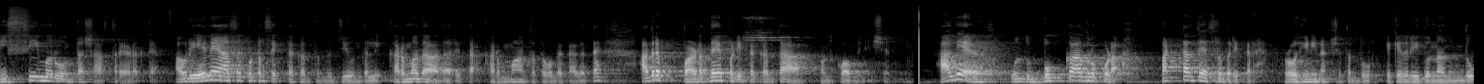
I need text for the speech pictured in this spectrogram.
ನಿಸ್ಸೀಮರು ಅಂತ ಶಾಸ್ತ್ರ ಹೇಳುತ್ತೆ. ಅವ್ರು ಏನೇ ಆಸೆ ಪಟ್ಟರು ಸಿಗ್ತಕ್ಕಂಥದ್ದು ಜೀವನದಲ್ಲಿ, ಕರ್ಮದ ಆಧಾರಿತ, ಕರ್ಮ ಅಂತ ತಗೋಬೇಕಾಗತ್ತೆ. ಆದರೆ ಪಡೆದೇ ಪಡಿತಕ್ಕಂಥ ಒಂದು ಕಾಂಬಿನೇಷನ್ ಹಾಗೆ ಒಂದು ಬುಕ್ ಆದರೂ ಕೂಡ ಪಟ್ ಅಂತ ಹೆಸರು ಬರೀತಾರೆ. ರೋಹಿಣಿ ನಕ್ಷತ್ರದವರು ಏಕೆಂದರೆ ಇದು ನಂದು.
